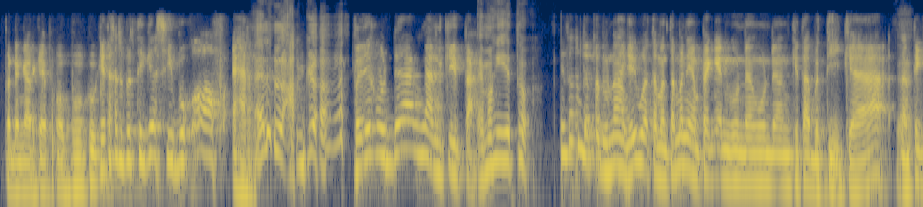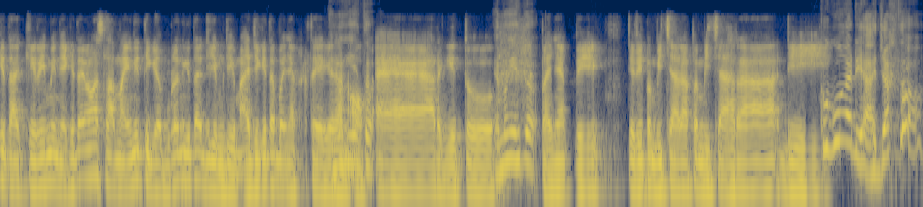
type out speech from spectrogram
pendengar kepo buku. Kita kan bertiga sibuk off air. Eh, laga. Banyak undangan kita. Emang iya tok. Itu dapat undangan. Jadi buat teman-teman yang pengen ngundang-undang kita bertiga, Ya. nanti kita kirimin ya. Kita memang selama ini tiga bulan kita diem-diem aja. Kita banyak kegiatan Emang off air gitu. Emang itu. Banyak di jadi pembicara-pembicara di. Kok gue gak diajak tok?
